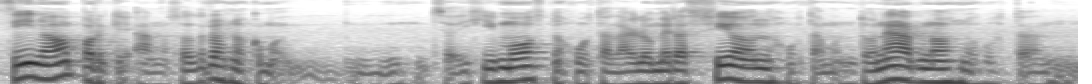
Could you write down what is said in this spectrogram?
sino porque a nosotros nos, como ya dijimos, nos gusta la aglomeración, nos gusta amontonarnos, nos gustan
